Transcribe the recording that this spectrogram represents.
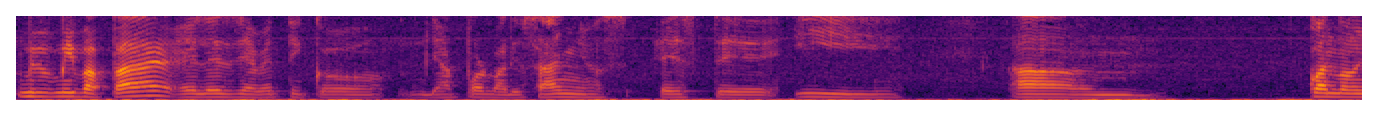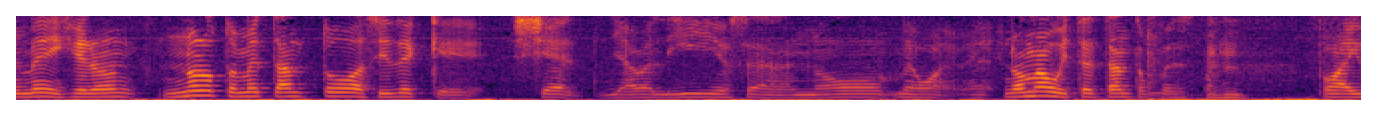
mi, mi, papá, él es diabético ya por varios años, este, y cuando a mí me dijeron, no lo tomé tanto así de que, shit, ya valí, o sea, no me, no me agüité tanto, pues. pues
